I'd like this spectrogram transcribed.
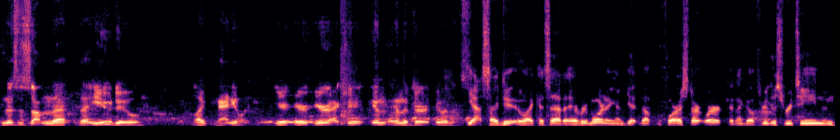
And this is something that that you do like manually. You're, you're, you're actually in, in the dirt doing this. Yes, I do. Like I said, every morning I'm getting up before I start work and I go through this routine and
